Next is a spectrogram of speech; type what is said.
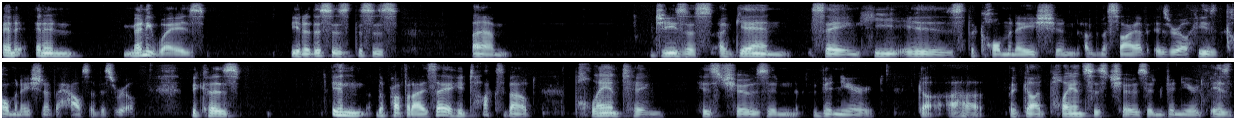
and and in many ways, you know, this is this is um, Jesus again saying he is the culmination of the Messiah of Israel. He is the culmination of the house of Israel. Because in the prophet Isaiah, he talks about planting his chosen vineyard. God, uh, that God plants his chosen vineyard is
